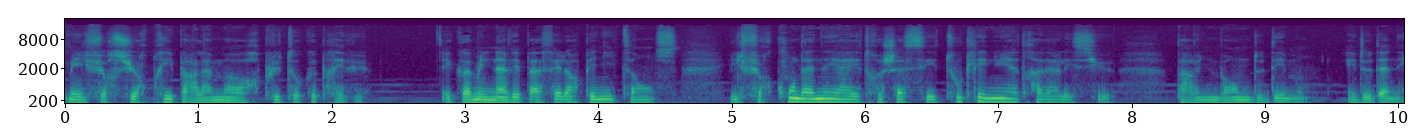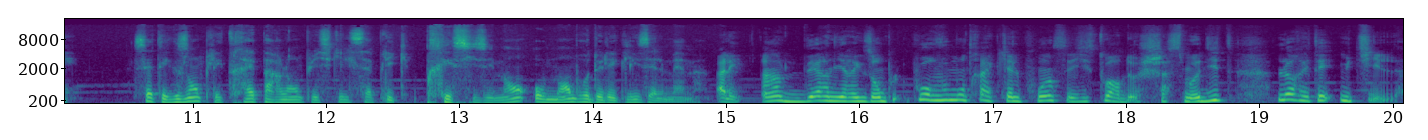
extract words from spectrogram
Mais ils furent surpris par la mort plutôt que prévu. Et comme ils n'avaient pas fait leur pénitence, ils furent condamnés à être chassés toutes les nuits à travers les cieux par une bande de démons et de damnés. Cet exemple est très parlant puisqu'il s'applique précisément aux membres de l'Église elle-même. Allez, un dernier exemple pour vous montrer à quel point ces histoires de chasse maudite leur étaient utiles.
